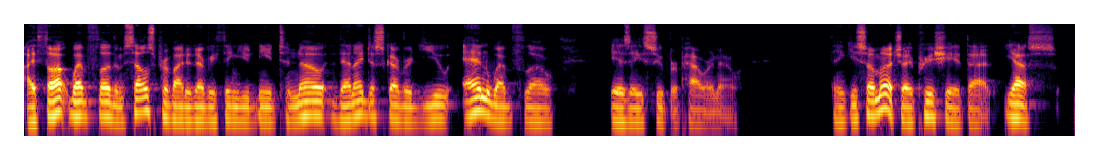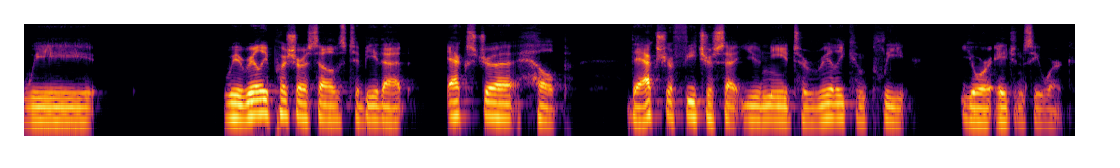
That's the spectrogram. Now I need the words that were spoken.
I thought Webflow themselves provided everything you'd need to know. Then I discovered you and Webflow is a superpower now. Thank you so much. I appreciate that. Yes, we we really push ourselves to be that extra help, the extra feature set you need to really complete your agency work.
